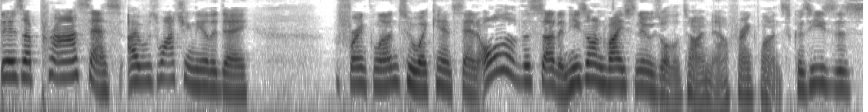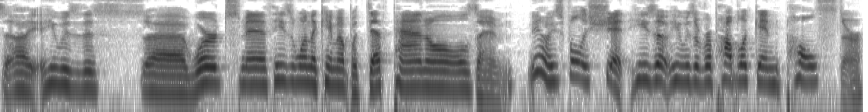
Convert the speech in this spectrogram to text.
there's a process. I was watching the other day Frank Luntz, who I can't stand. All of a sudden, he's on Vice News all the time now, Frank Luntz, because he's this, uh, he was this uh, wordsmith. He's the one that came up with death panels, and you know, he's full of shit. He's a he was a Republican pollster,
